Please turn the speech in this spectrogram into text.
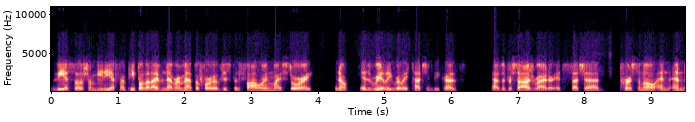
via social media from people that I've never met before who have just been following my story you know, is really, really touching because as a dressage rider, it's such a personal and, and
